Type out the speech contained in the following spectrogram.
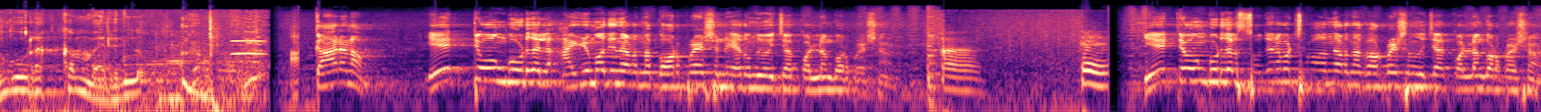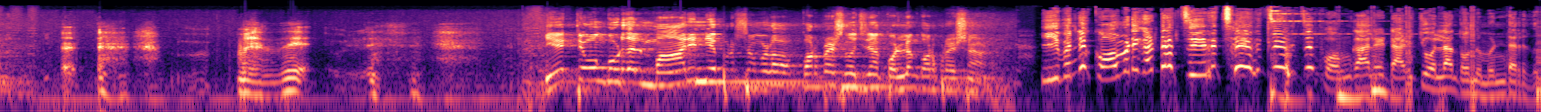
ഉറക്കം വരുന്നു? കാരണം ഏറ്റവും കൂടുതൽ അഴിമതി നടന്ന കോർപ്പറേഷൻ ഏതെന്ന് ചോദിച്ചാൽ കൊല്ലം കോർപ്പറേഷനാണ്. ഏറ്റവും കൂടുതൽ സ്വജനപക്ഷപാതം നടന്ന കോർപ്പറേഷൻ എന്ന് വെച്ചാൽ കൊല്ലം കോർപ്പറേഷനാണ്. വെറുതെ ഏറ്റവും കൂടുതൽ മാലിന്യ പ്രശ്നമുള്ള കോർപ്പറേഷൻ എന്ന് വെച്ചാൽ കൊല്ലം കോർപ്പറേഷനാണ് ഇവന്റെ കോമഡി കണ്ട ചിരിച്ച് പൊങ്കാലായിട്ട് അടിച്ചു കൊല്ലാൻ തോന്നുന്നു മിണ്ടരുത്.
